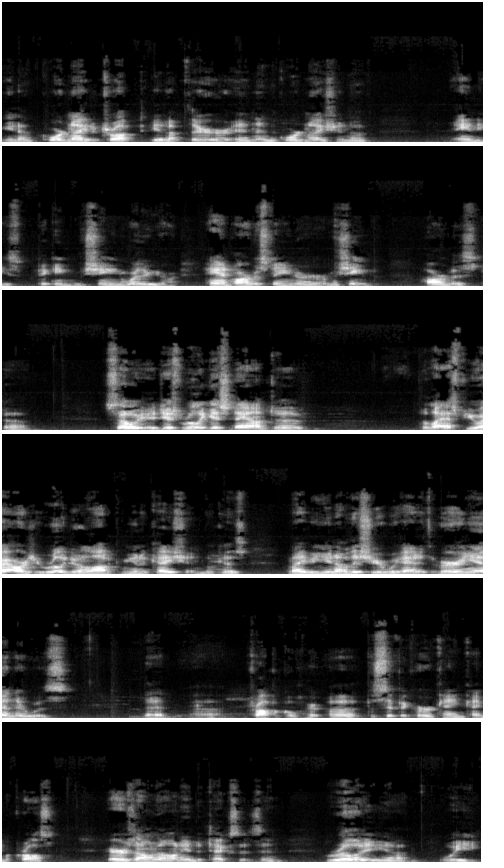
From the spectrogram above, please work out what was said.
you know, coordinate a truck to get up there and then the coordination of Andy's picking machine, whether you're hand harvesting or machine harvest. Uh, so it just really gets down to the last few hours. You're really doing a lot of communication because maybe, you know, this year we had at the very end, there was that uh, tropical uh, Pacific hurricane came across Arizona on into Texas. And really uh, we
